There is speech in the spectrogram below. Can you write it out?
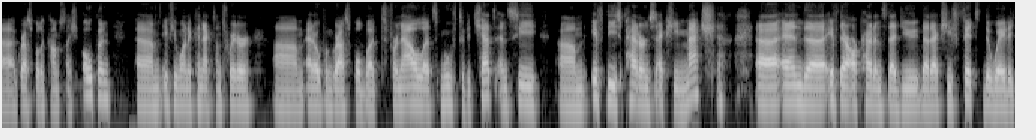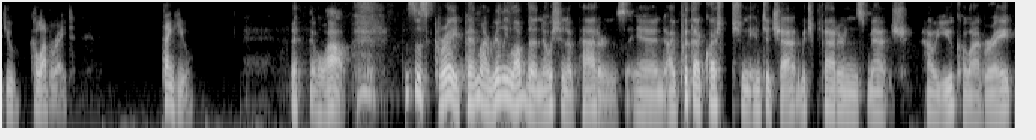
uh, grasple.com slash open. Um, if you want to connect on Twitter um, at Open Grasple. But for now, let's move to the chat and see um, if these patterns actually match uh, and uh, if there are patterns that you that actually fit the way that you collaborate. Thank you. wow. This is great, Pim. I really love the notion of patterns. And I put that question into chat, which patterns match how you collaborate.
